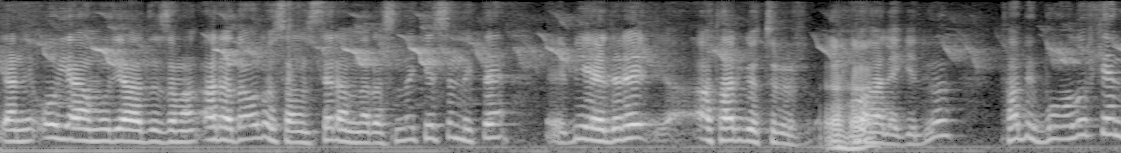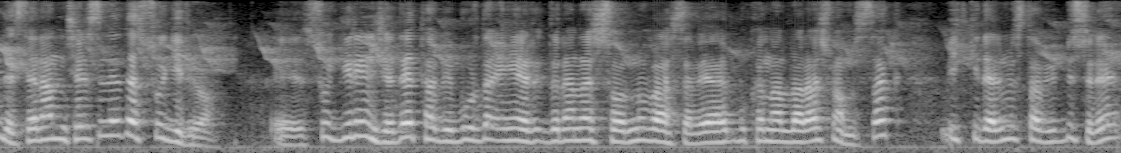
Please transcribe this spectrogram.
Yani o yağmur yağdığı zaman arada olursanız seranın arasında kesinlikle e, bir yerlere atar götürür. Aha. O hale geliyor. Tabi bu olurken de seranın içerisinde de su giriyor. E, su girince de tabi burada eğer drenaj sorunu varsa veya bu kanalları açmamışsak bitkilerimiz tabi bir süre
